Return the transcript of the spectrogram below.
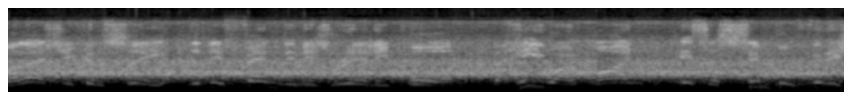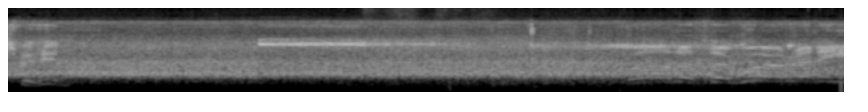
Well, as you can see, the defending is really poor, but he won't mind. It's a simple finish for him. Well, if there were any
